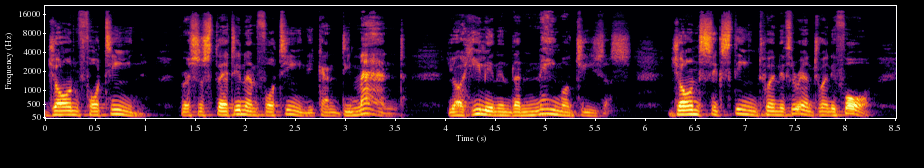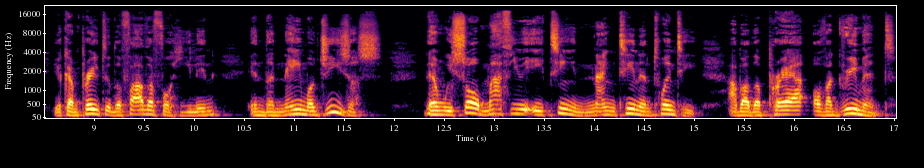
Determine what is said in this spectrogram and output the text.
John 14 verses 13 and 14. You can demand your healing in the name of Jesus. John 16, 23 and 24. You can pray to the Father for healing in the name of Jesus. Then we saw Matthew 18, 19 and 20 about the prayer of agreement.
